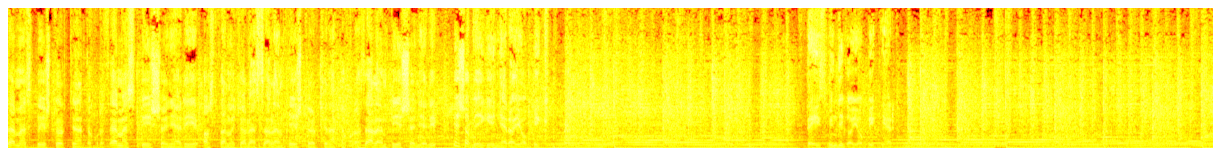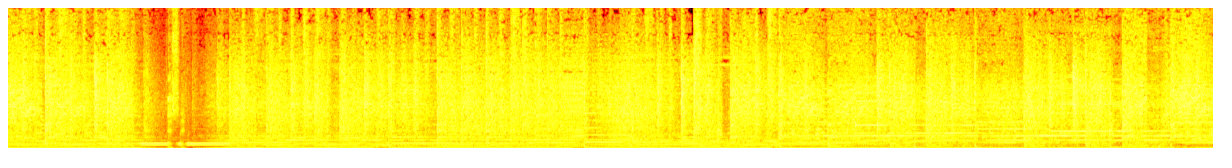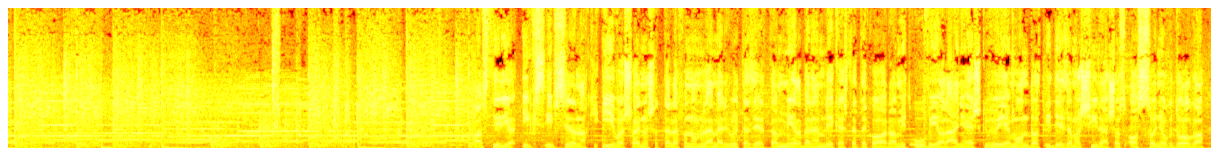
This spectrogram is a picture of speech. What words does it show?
Lesz MSZP-s történet, akkor az MSZP se nyeri, aztán, hogyha lesz LMP-s történet, akkor az LMP se nyeri, és a végén nyer a Jobbik. De hisz mindig a Jobbik nyer. Azt írja XY, aki Éva, sajnos a telefonom lemerült, ezért a mailben emlékeztetek arra, amit OV a lánya esküvője mondott. Idézem, a sírás az asszonyok dolga.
